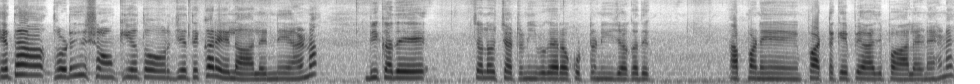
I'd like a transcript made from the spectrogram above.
ਇਹ ਤਾਂ ਥੋੜੇ ਜਿਹੇ ਸ਼ੌਂਕੀਆ ਤੌਰ ਜੇ ਤੇ ਘਰੇ ਲਾ ਲੈਨੇ ਆ, ਹਨਾ? ਵੀ ਕਦੇ ਚਲੋ ਚਟਣੀ ਵਗੈਰਾ ਕੁੱਟਣੀ ਜਾਂ ਕਦੇ ਆਪਣੇ ਪੱਟ ਕੇ ਪਿਆਜ਼ ਪਾ ਲੈਣੇ, ਹਨਾ?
